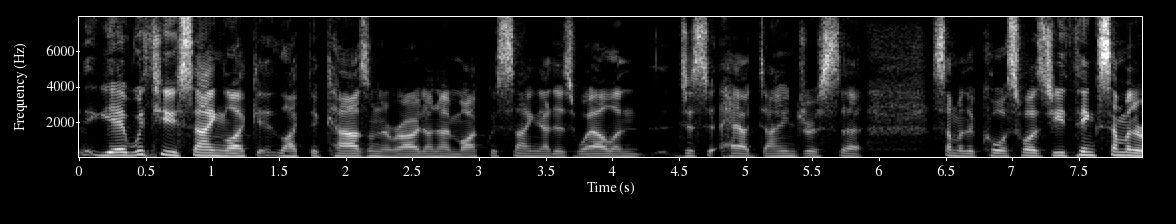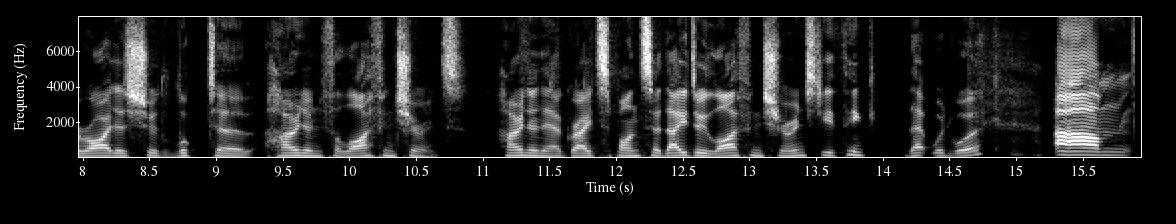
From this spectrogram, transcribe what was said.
Yeah, with you saying like like the cars on the road, I know Mike was saying that as well, and just how dangerous uh, some of the course was. Do you think some of the riders should look to Honan for life insurance? Honan, our great sponsor, they do life insurance. Do you think that would work? Um.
